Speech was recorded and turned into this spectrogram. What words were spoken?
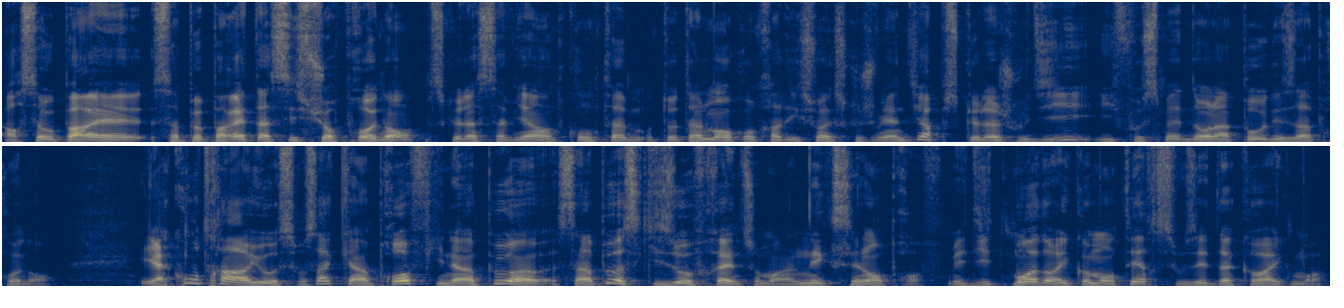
Alors ça, peut paraître assez surprenant, parce que là, ça vient totalement en contradiction avec ce que je viens de dire, parce que là, je vous dis, il faut se mettre dans la peau des apprenants. Et à contrario, c'est pour ça qu'un prof, il est un peu, c'est un peu un schizophrène, sûrement un excellent prof. Mais dites-moi dans les commentaires si vous êtes d'accord avec moi.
